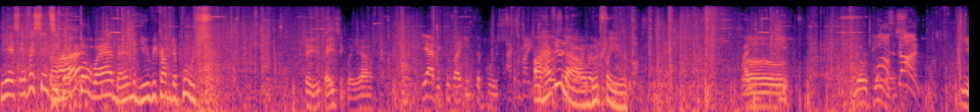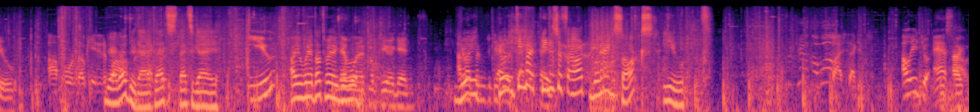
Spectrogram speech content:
yes. Ever since he got the whammon, you become the puss. Ba- Basically, yeah. Yeah, because I eat the boost. Activate. Oh, have you now? Good for you. I oh. Well, your penis. done. you. Op 4 located a Yeah, bomb. don't do that. That's that's gay. You? Oh, are you weird? Not wearing Never you. want to talk to you again. I'm You're, not eat- going to be you're eating my entertain. penis without wearing socks? Ew. Secure the wall. Five seconds. I'll eat your ass I- out.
